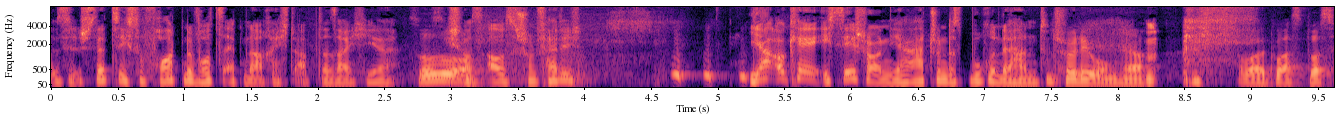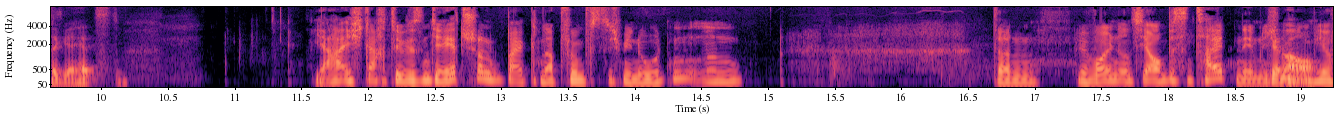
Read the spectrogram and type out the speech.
setze ich sofort eine WhatsApp-Nachricht ab. Dann sage ich hier, So, so. schaut's aus? Schon fertig? Ja, okay, ich sehe schon. Ja, hat schon das Buch in der Hand. Entschuldigung, ja. Aber du hast, du hast ja gehetzt. Ja, ich dachte, wir sind ja jetzt schon bei knapp 50 Minuten und dann, wir wollen uns ja auch ein bisschen Zeit nehmen, nicht Genau. wahr? Um hier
